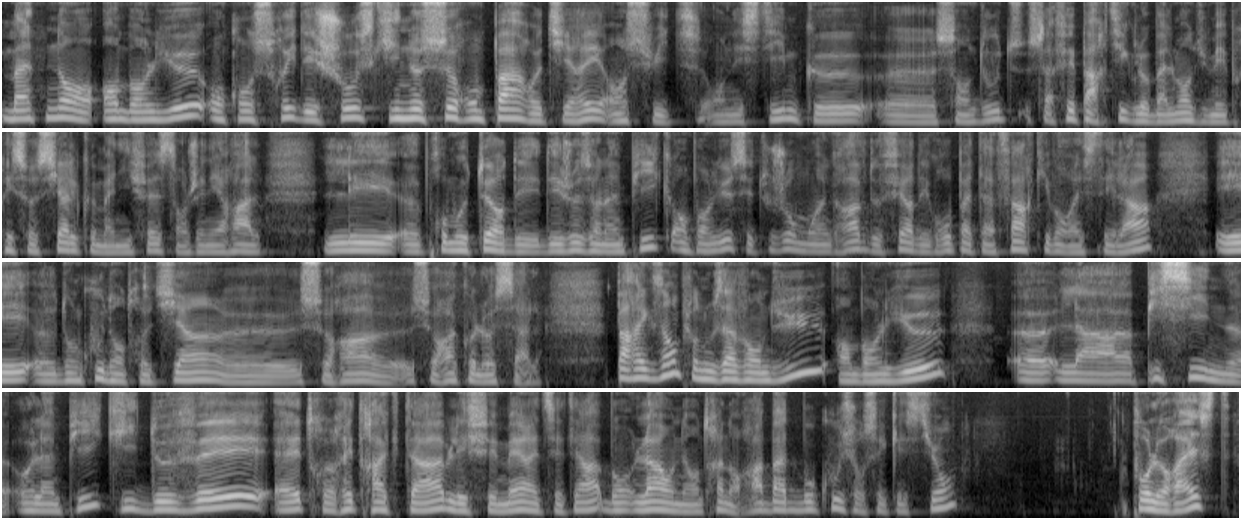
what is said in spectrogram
Maintenant, en banlieue, on construit des choses qui ne seront pas retirées ensuite. On estime que, euh, sans doute, ça fait partie globalement du mépris social que manifestent en général les euh, promoteurs des, Jeux Olympiques. En banlieue, c'est toujours moins grave de faire des gros patafards qui vont rester là et euh, dont le coût d'entretien sera, sera colossal. Par exemple, on nous a vendu en banlieue euh, la piscine olympique qui devait être rétractable, éphémère, etc. Bon, là, on est en train d'en rabattre beaucoup sur ces questions. Pour le reste,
